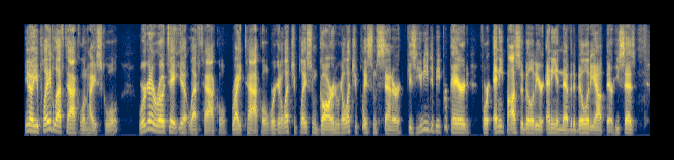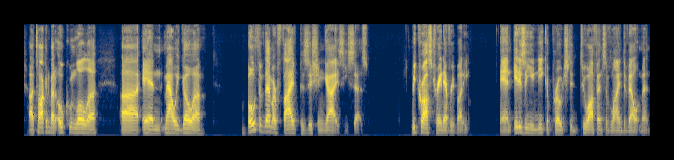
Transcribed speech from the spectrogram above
you know, you played left tackle in high school. we're going to rotate you at left tackle, right tackle. We're going to let you play some guard. We're going to let you play some center because you need to be prepared for any possibility or any inevitability out there. He says, uh, talking about Okunlola uh, and Mauigoa, both of them are five position guys, he says. We cross train everybody, and it is a unique approach to, to offensive line development.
